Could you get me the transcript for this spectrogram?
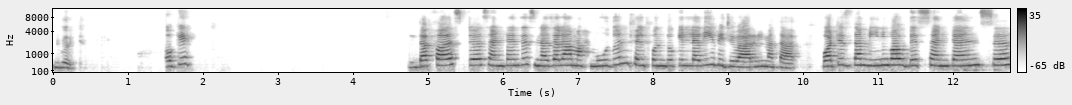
Good. Okay. The first uh, sentence is Nazala Mahmudun fil funduki alladhi bijiwar al-matar. What is the meaning of this sentence? Uh,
